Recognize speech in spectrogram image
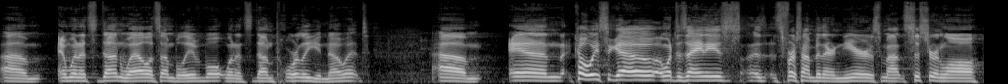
Um, and when it's done well, it's unbelievable. When it's done poorly, you know it. Um, and a couple weeks ago, I went to Zanies. It's the first time I've been there in years. My sister in law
